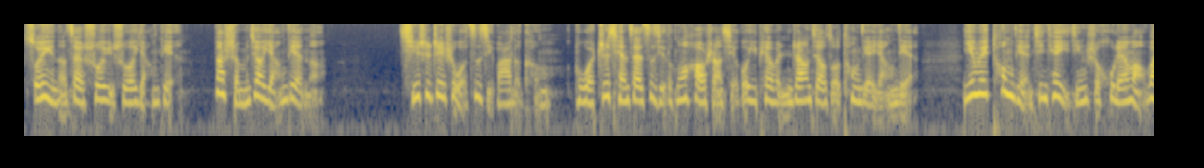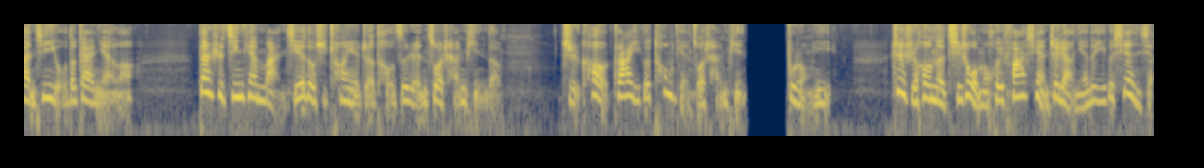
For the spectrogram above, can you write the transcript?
所以呢，再说一说痒点。那什么叫痒点呢？其实这是我自己挖的坑。我之前在自己的公号上写过一篇文章，叫做“痛点痒点”，因为痛点今天已经是互联网万金油的概念了。但是今天满街都是创业者、投资人做产品的，只靠抓一个痛点做产品不容易。这时候呢，其实我们会发现这两年的一个现象，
